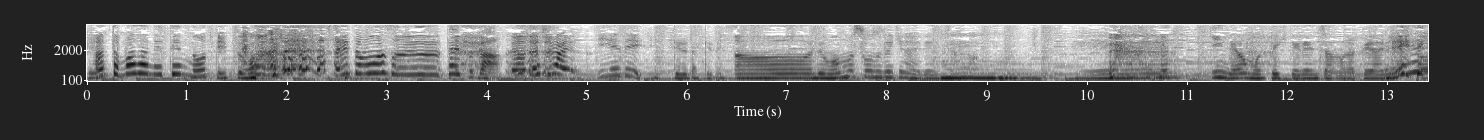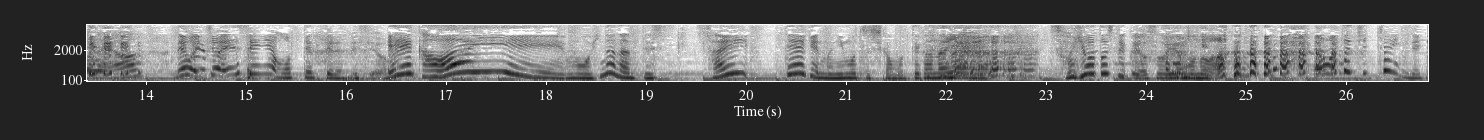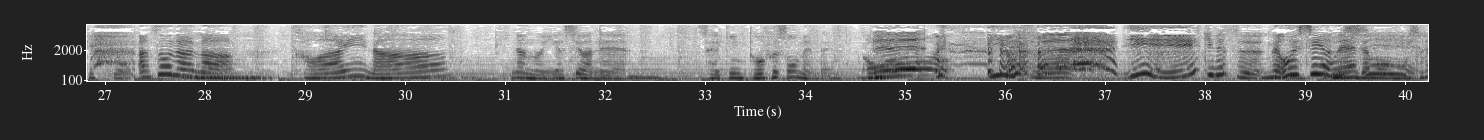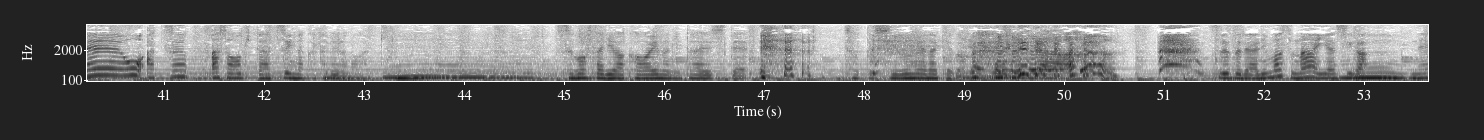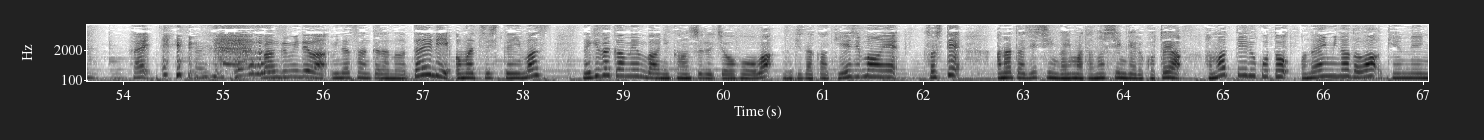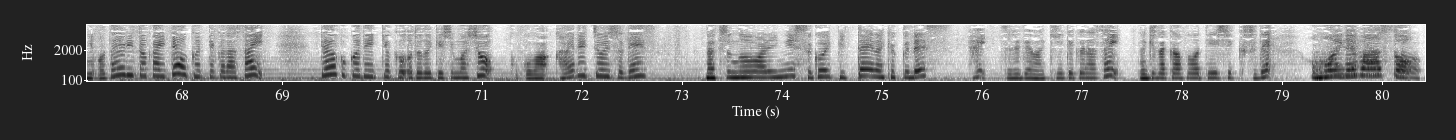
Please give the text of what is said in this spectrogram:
で、あんたまだ寝てんの？っていつも。二人ともそういうタイプか。で私は家で行ってるだけです。あーでもあんま想像できないレンちゃんが。へえいいんだよ持ってきてレンちゃんの楽屋に。そうだよ。でも一応遠征には持ってってるんですよ。えー、かわいい。もうひななんて最低限の荷物しか持ってかないよもう そぎ落としてくよそういうものは。またちっちゃいんで結構。あそうなんだ。かわいいな。ひなの癒しはね最近豆腐そうめんだよ。えーいいですね。いい？好きです。ね美味しいよね。でもそれを暑朝起きて暑い中食べるのが好き。すごい二人は可愛いのに対して ちょっと渋めだけど。それぞれありますな癒しが。うん。ね。はい。番組では皆さんからのお便りお待ちしています。乃木坂メンバーに関する情報は乃木坂掲示板へ。そしてあなた自身が今楽しんでいることやハマっていることお悩みなどは懸命にお便りと書いて送ってくださいではここで一曲お届けしましょう。ここは楓チョイスです。夏の終わりにすごいぴったりな曲です。はいそれでは聴いてください。乃木坂46で思い出ファースト。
